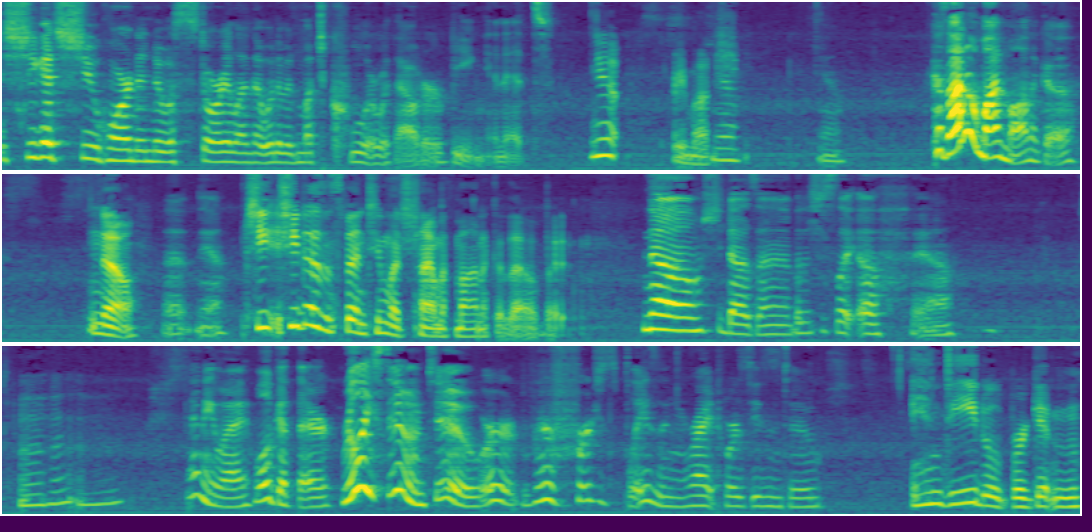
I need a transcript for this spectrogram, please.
she gets shoehorned into a storyline that would have been much cooler without her being in it. Yeah, pretty much. Yeah, yeah. Because I don't mind Monica. No. Uh, yeah. She she doesn't spend too much time with Monica though, but. No, she doesn't. But it's just like, ugh, yeah. Mm-hmm. mm-hmm. Anyway, we'll get there really soon too. We're we're we're just blazing right towards season two. Indeed, we're getting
